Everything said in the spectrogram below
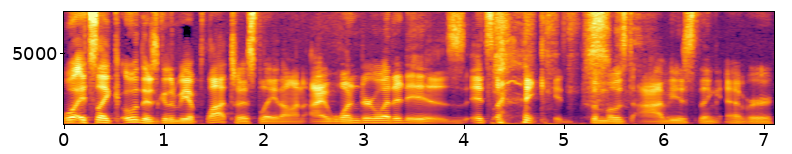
Well, it's like, oh, there's gonna be a plot twist late on. I wonder what it is. It's like it's the most obvious thing ever.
